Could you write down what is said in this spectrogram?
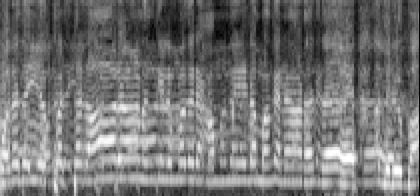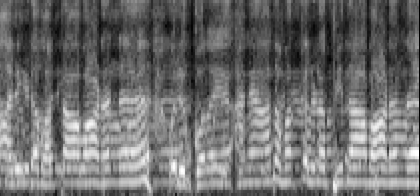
കൊല ചെയ്യപ്പെട്ടത് ആരാണെങ്കിലും അതൊരു അമ്മയുടെ മകനാണെന്ന് അതൊരു ഭാര്യയുടെ ഭർത്താവാണെന്ന് ഒരു കുറെ അനാഥ മക്കളുടെ പിതാവാണെന്ന്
